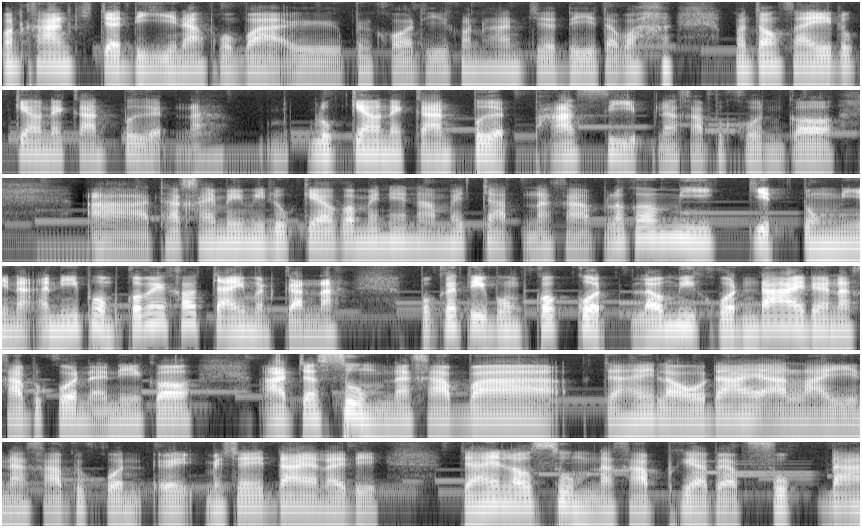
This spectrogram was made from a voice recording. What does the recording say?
ค่อนข้างที่จะดีนะ ผมว่าเออเป็นคอที่ค่อนข้างจะดีแต่ว่ามันต้องใช้ลูกแก้วในการเปิดนะ ลูกแก้วในการเปิดพาสซีฟนะครับ ทุกคนก็ อ่าถ้าใครไม่มีลูกแก้วก็ไม่แนะนำให้จัดนะครับ แล้วก็มีกิจตรงนี้นะ อันนี้ผมก็ไม่เข้าใจเหมือนกันนะ ปกติผมก็กดแล้วมีคนได้ด้วยนะครับ ทุกคนอันนี้ก็อาจจะสุ่มนะครับว่าจะให้เราได้อะไรนะครับ ทุกคนเอ้ยไม่ใช่ได้อะไรดิจะให้เราสุ่มนะครับเผื่อแบบฟุกได้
